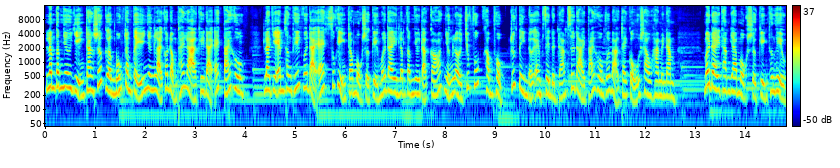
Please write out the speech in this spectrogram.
Lâm Tâm Như diện trang sức gần 400 tỷ nhưng lại có động thái lạ khi Đại S tái hôn. Là chị em thân thiết với Đại S xuất hiện trong một sự kiện mới đây, Lâm Tâm Như đã có những lời chúc phúc khâm phục trước tiên nữ MC đình đám xứ đài tái hôn với bạn trai cũ sau 20 năm. Mới đây tham gia một sự kiện thương hiệu,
